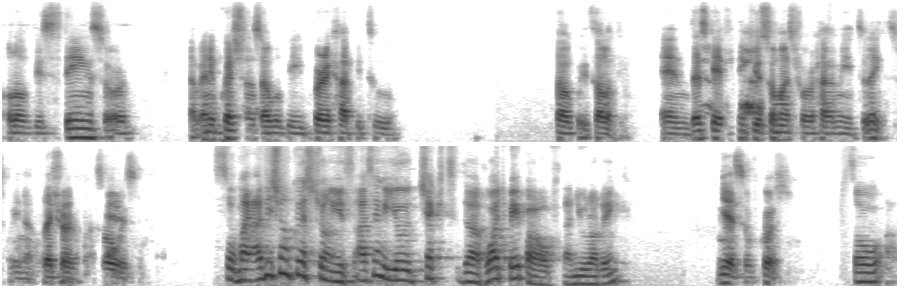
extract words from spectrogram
all of these things or have any questions, I will be very happy to talk with all of you. And Daisuke, thank you so much for having me today. It's been a pleasure as always. So my additional question is, I think you checked the white paper of the Neuralink. Yes, of course. So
